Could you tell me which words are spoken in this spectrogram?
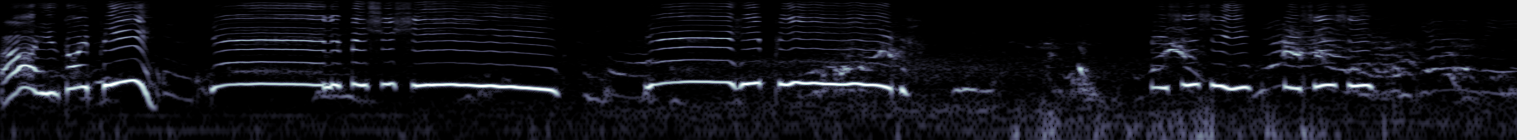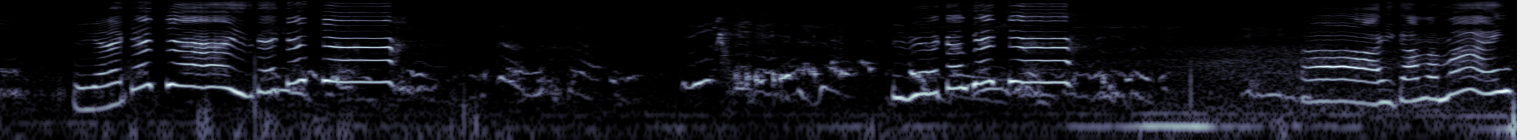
Oh, he's going pee. Yay, little fishy. Yay, he peed. Fishy, fishy. He's gonna get ya. He's gonna get ya. He's gonna come get ya. Oh, he got my mind.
